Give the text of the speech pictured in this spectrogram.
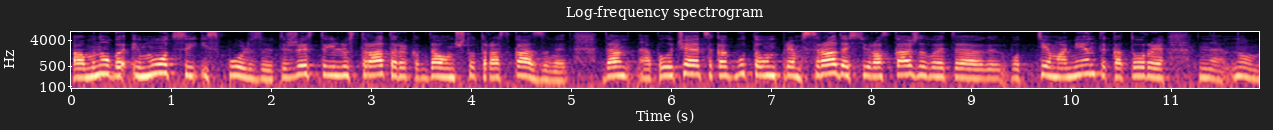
э, много эмоций использует, и жесты иллюстраторы, когда он что-то рассказывает, да, получается, как будто он прям с радостью рассказывает вот те моменты, которые, ну,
